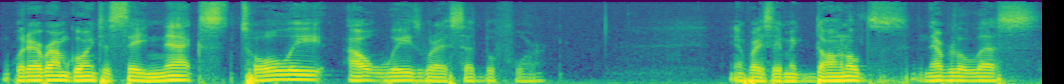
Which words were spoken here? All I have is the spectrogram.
whatever I'm going to say next totally outweighs what I said before. You know, if I say McDonald's, nevertheless,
